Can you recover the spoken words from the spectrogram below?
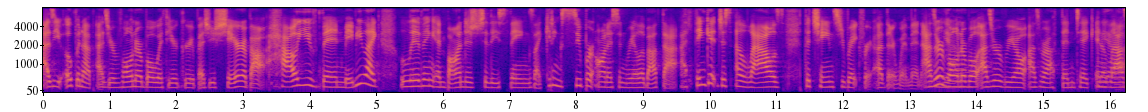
as you open up, as you're vulnerable with your group, as you share about how you've been maybe like living in bondage to these things, like getting super honest and real about that. I think it just allows the chains to break for other women. As we're yeah. vulnerable, as we're real, as we're authentic, it yeah. allows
